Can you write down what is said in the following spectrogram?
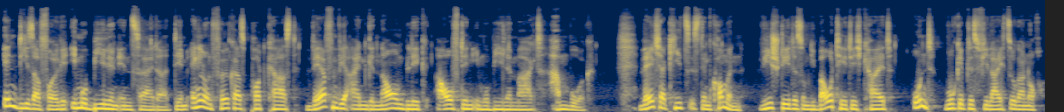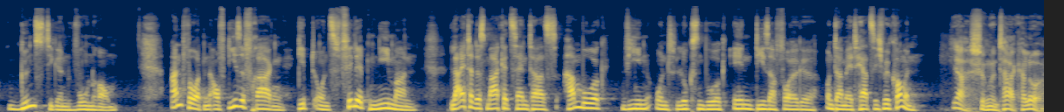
In dieser Folge Immobilien Insider, dem Engel und Völkers Podcast, werfen wir einen genauen Blick auf den Immobilienmarkt Hamburg. Welcher Kiez ist im Kommen? Wie steht es um die Bautätigkeit? Und wo gibt es vielleicht sogar noch günstigen Wohnraum? Antworten auf diese Fragen gibt uns Philipp Niemann, Leiter des Market Centers Hamburg, Wien und Luxemburg in dieser Folge. Und damit herzlich willkommen. Ja, schönen guten Tag. Hallo.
